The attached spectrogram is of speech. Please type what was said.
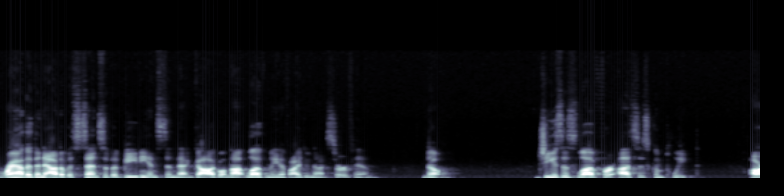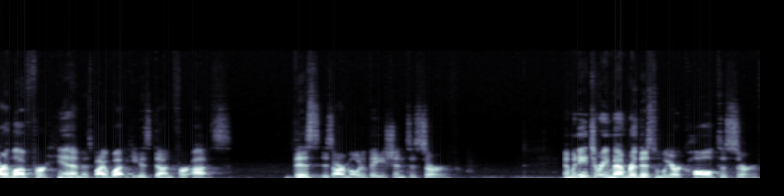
rather than out of a sense of obedience and that God will not love me if I do not serve him. No. Jesus' love for us is complete. Our love for him is by what he has done for us. This is our motivation to serve. And we need to remember this when we are called to serve.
